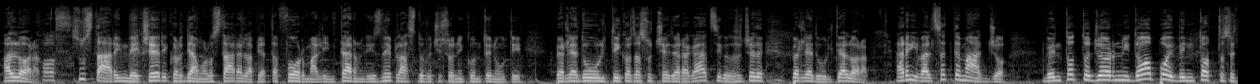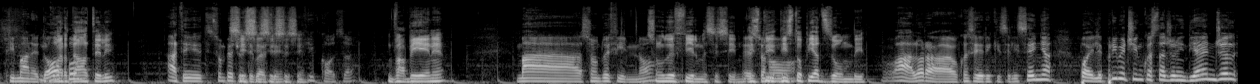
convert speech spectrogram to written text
Allora, Posso? su Star invece, ricordiamolo, Star è la piattaforma all'interno di Disney Plus dove ci sono i contenuti per gli adulti. Cosa succede ragazzi? Cosa succede per gli adulti? Allora, arriva il 7 maggio, 28 giorni dopo e 28 settimane dopo. Guardateli. Ah, ti, ti sono piaciuti sì, questi? sì, sì, sì. Che cosa? Va bene. Ma sono due film, no? Sono due film, sì, sì. Dist- sono- Distopia zombie. Ah, allora così Ricky se li segna. Poi le prime 5 stagioni di Angel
